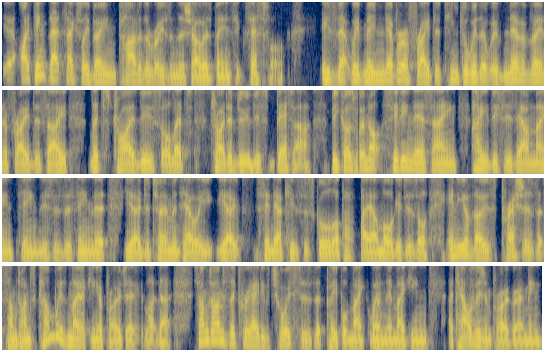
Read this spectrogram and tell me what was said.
yeah, I think that's actually been part of the reason the show has been successful is that we've been never afraid to tinker with it. We've never been afraid to say, let's try this or let's try to do this better because we're not sitting there saying, hey, this is our main thing. This is the thing that, you know, determines how we, you know, send our kids to school or pay our mortgages or any of those pressures that sometimes come with making a project like that. Sometimes the creative choices that people make when they're making a television programming,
